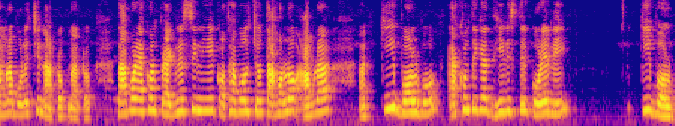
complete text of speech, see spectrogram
আমরা বলেছি নাটক নাটক। তারপর এখন প্রেগনেন্সি নিয়ে কথা বলছো, তাহলেও আমরা কি বলব? এখন থেকে ধীর স্থির করে নেই। কি বলব?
